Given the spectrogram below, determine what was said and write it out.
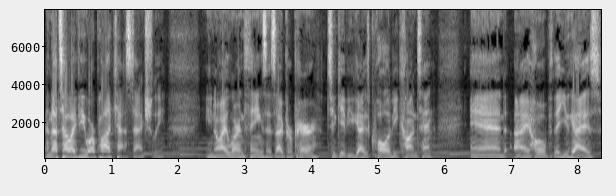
And that's how I view our podcast, actually. You know, I learn things as I prepare to give you guys quality content. And I hope that you guys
